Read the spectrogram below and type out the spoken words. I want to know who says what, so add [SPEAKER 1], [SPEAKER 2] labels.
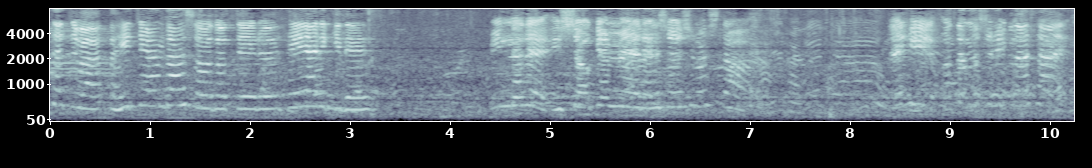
[SPEAKER 1] 私たちはタヒチアンダンスを踊っている平野力です。みんなで一生懸命練習しました。ぜひお楽しみください。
